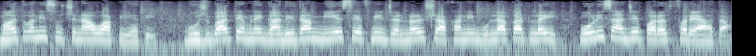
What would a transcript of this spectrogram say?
મહત્વની સૂચનાઓ આપી હતી. ભુજ બાદ તેમણે ગાંધીધામ બીએસએફની જનરલ શાખાની મુલાકાત લઈ મોડી સાંજે પરત ફર્યા હતા.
